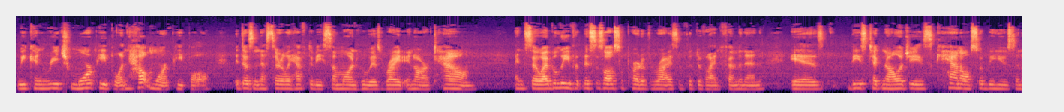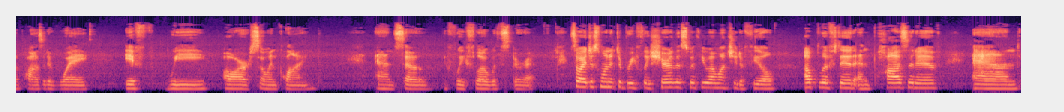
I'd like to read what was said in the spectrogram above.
we can reach more people and help more people. It doesn't necessarily have to be someone who is right in our town. And so I believe that this is also part of the rise of the divine feminine is these technologies can also be used in a positive way if we are so inclined. And so, if we flow with spirit. So, I just wanted to briefly share this with you. I want you to feel uplifted and positive and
